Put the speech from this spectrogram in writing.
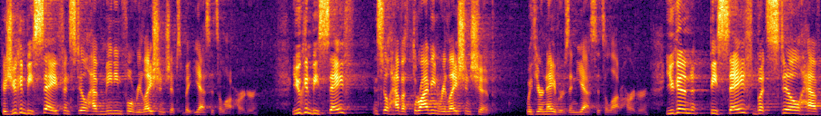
Because you can be safe and still have meaningful relationships, but yes, it's a lot harder. You can be safe and still have a thriving relationship with your neighbors, and yes, it's a lot harder. You can be safe but still have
